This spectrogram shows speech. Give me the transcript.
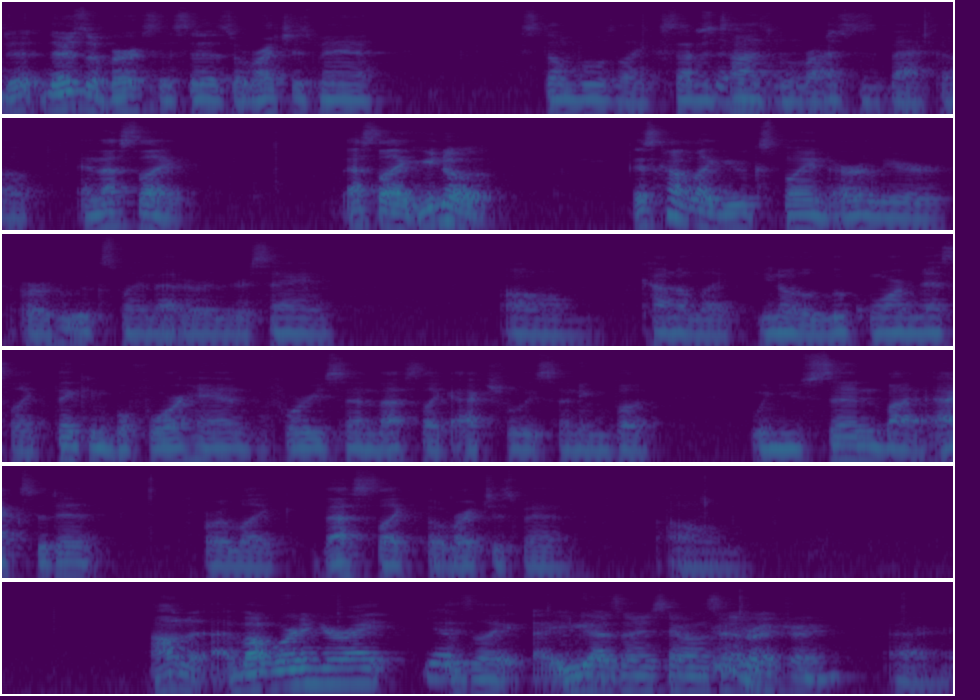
There, there's a verse that says a righteous man stumbles like seven, Seven times but rises back up, and that's like, that's like you know, it's kind of like you explained earlier, or who explained that earlier, saying, um, kind of like you know the lukewarmness, like thinking beforehand before you sin. That's like actually sinning, but when you sin by accident, or like that's like the righteous man. Um, I don't know. Am I wording it right? Yep. It's like uh, you guys understand what I'm saying? right. All right.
